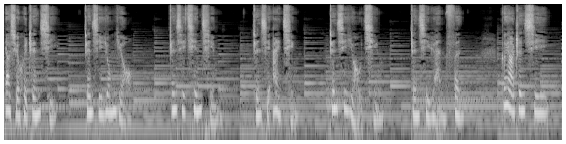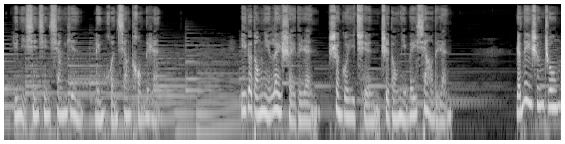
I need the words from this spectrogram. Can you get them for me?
要学会珍惜，珍惜拥有，珍惜亲情，珍惜爱情，珍惜友情，珍惜缘分。更要珍惜与你心心相印、灵魂相同的人。一个懂你泪水的人，胜过一群只懂你微笑的人。人的一生中，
